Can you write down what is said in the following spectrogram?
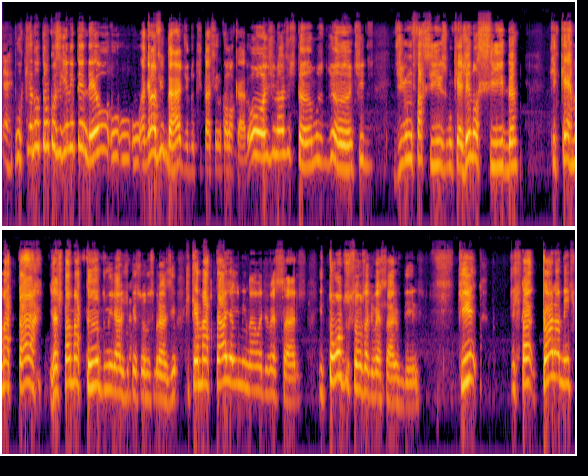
É. Porque não estão conseguindo entender o, o, o, a gravidade do que está sendo colocado. Hoje nós estamos diante de um fascismo que é genocida, que quer matar, já está matando milhares de pessoas nesse Brasil, que quer matar e eliminar o adversário e todos são os adversários dele, que está claramente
